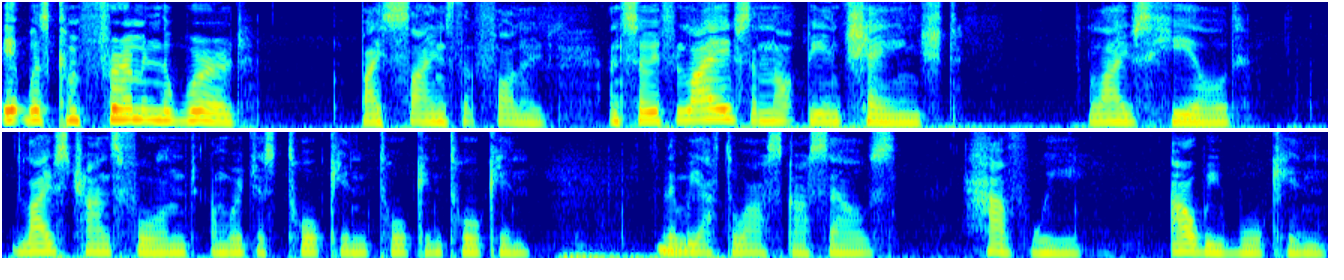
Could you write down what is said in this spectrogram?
it was confirming the word by signs that followed. And so if lives are not being changed, lives healed, lives transformed, and we're just talking, talking, talking, then we have to ask ourselves have we are we walking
